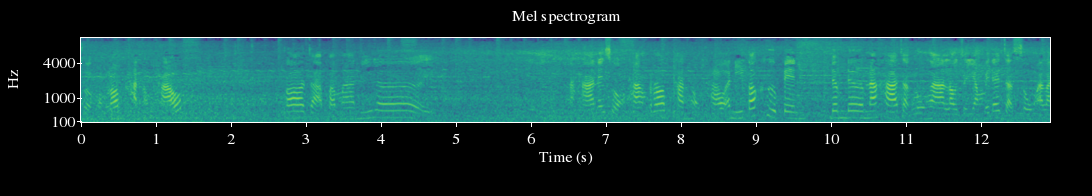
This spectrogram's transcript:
ส่วนของรอบคันของเขาก็จะประมาณนี้เลยนะคะ ในส่วนทางรอบคันของเขาอันนี้ก็คือเป็น เดิมๆนะคะ จากโรงงานเราจะยังไม่ได้จัดทรงอะไร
